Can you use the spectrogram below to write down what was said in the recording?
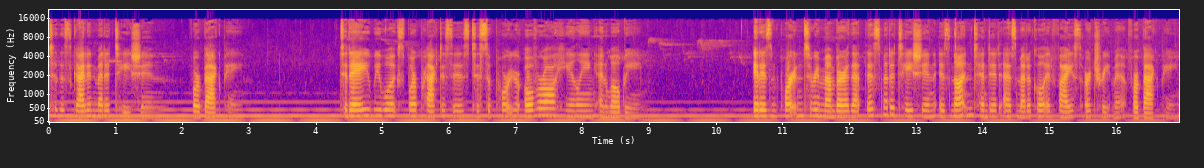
to this guided meditation for back pain. Today, we will explore practices to support your overall healing and well being. It is important to remember that this meditation is not intended as medical advice or treatment for back pain.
